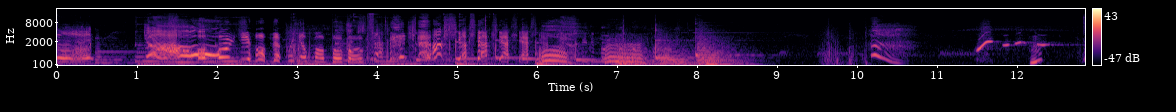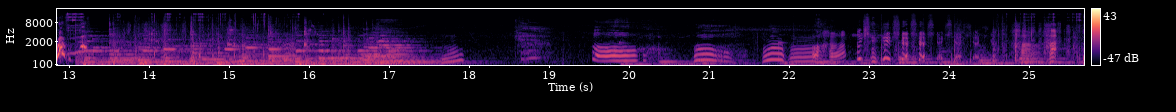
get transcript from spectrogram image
Oh, ja, det får jag bara på på. Aha. Oh.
